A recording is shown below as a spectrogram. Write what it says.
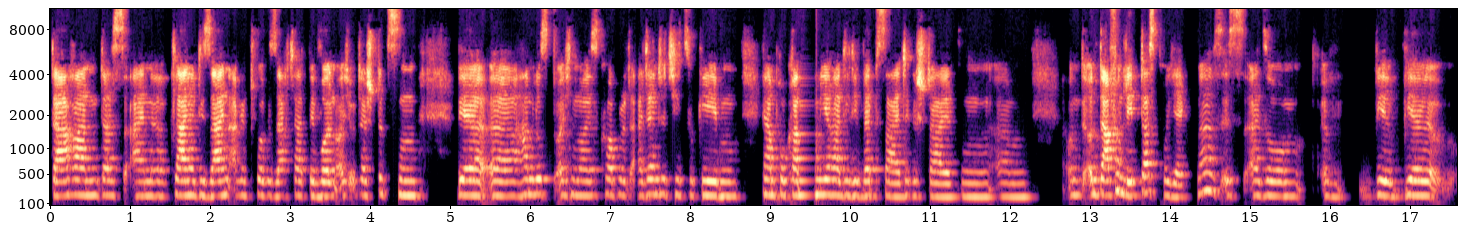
daran, dass eine kleine Designagentur gesagt hat, wir wollen euch unterstützen, wir äh, haben Lust, euch ein neues Corporate Identity zu geben. Wir haben Programmierer, die die Webseite gestalten. Ähm, und, und davon lebt das Projekt. Ne? Es ist also, äh, wir, wir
